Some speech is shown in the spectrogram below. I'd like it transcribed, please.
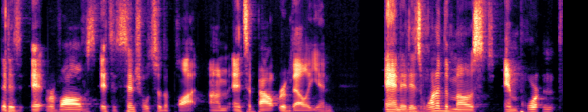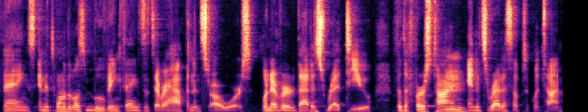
that is it revolves. It's essential to the plot. Um, and it's about rebellion, and it is one of the most important things, and it's one of the most moving things that's ever happened in Star Wars. Whenever that is read to you for the first time, mm. and it's read a subsequent time,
